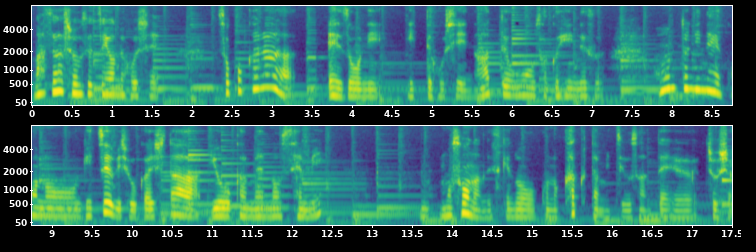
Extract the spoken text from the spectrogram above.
まずは小説読んでほしい。そこから映像に行ってほしいなって思う作品です。本当にねこの月曜日紹介した8日目のセミもそうなんですけどこの角田光代さんっていう著者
